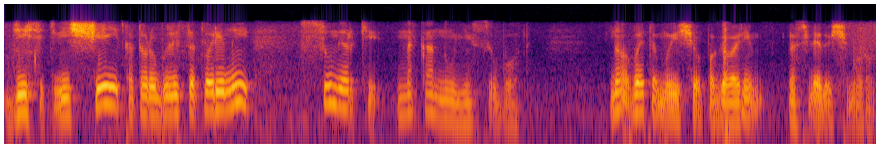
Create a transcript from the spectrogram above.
Десять вещей, которые были сотворены в сумерки накануне субботы. Но об этом мы еще поговорим на следующем уроке.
